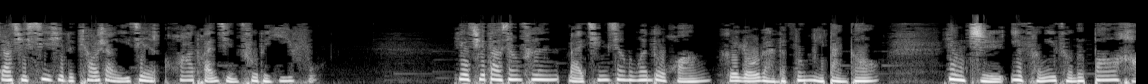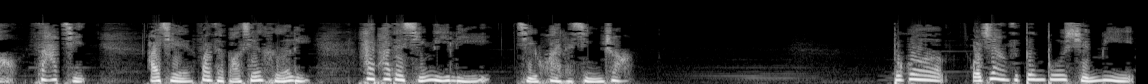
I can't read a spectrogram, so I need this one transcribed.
要去细细的挑上一件花团锦簇的衣服，又去稻香村买清香的豌豆黄和柔软的蜂蜜蛋糕，用纸一层一层的包好扎紧，而且放在保鲜盒里，害怕在行李里挤坏了形状。不过我这样子奔波寻觅，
